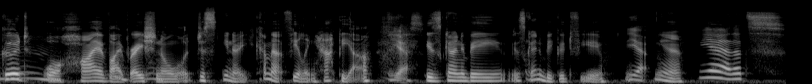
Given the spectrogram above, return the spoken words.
good mm. or higher vibrational or just you know you come out feeling happier yes is going to be is going to be good for you yeah yeah yeah that's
